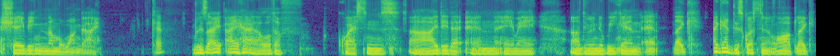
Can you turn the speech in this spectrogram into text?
Shai being the number one guy Okay. because I, I had a lot of questions. Uh, I did an AMA uh, during the weekend, and like I get this question a lot. Like,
